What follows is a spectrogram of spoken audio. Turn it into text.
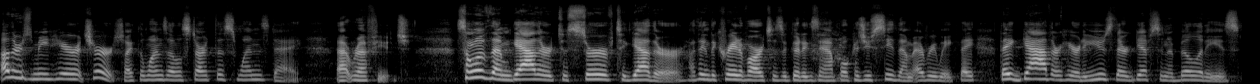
Others meet here at church, like the ones that will start this Wednesday at Refuge. Some of them gather to serve together. I think the creative arts is a good example because you see them every week. They, they gather here to use their gifts and abilities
